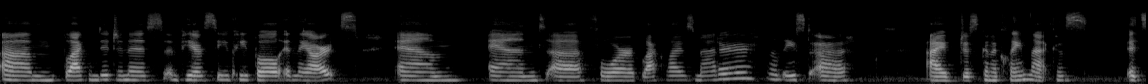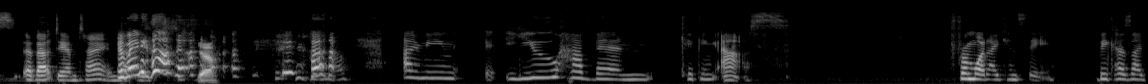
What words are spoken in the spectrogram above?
um, Black, Indigenous, and POC people in the arts, um, and uh, for Black Lives Matter. At least uh, I'm just going to claim that because it's about damn time. I mean- Yeah. I mean, you have been kicking ass from what I can see because I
